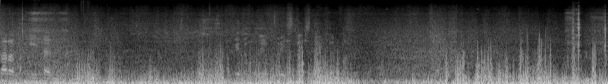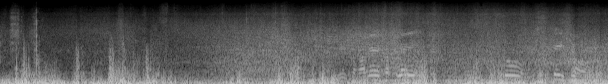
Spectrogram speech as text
Para makita mo. Pakita mo yung place na station pa. Dito kami sa place to station.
